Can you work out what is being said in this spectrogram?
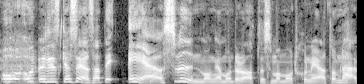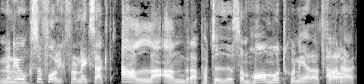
Och, och det ska sägas att det är svinmånga moderater som har motionerat om det här. Men det är också folk från exakt alla andra partier som har motionerat för Ja. det här.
